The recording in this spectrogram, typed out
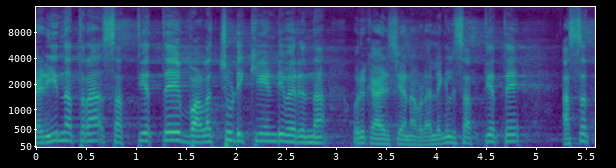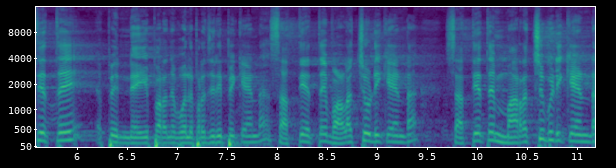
കഴിയുന്നത്ര സത്യത്തെ വളച്ചൊടിക്കേണ്ടി വരുന്ന ഒരു കാഴ്ചയാണ് അവിടെ. അല്ലെങ്കിൽ സത്യത്തെ അസത്യത്തെ പിന്നെ ഈ പറഞ്ഞ പോലെ പ്രചരിപ്പിക്കേണ്ട സത്യത്തെ വളച്ചൊടിക്കേണ്ട സത്യത്തെ മറച്ചു പിടിക്കേണ്ട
